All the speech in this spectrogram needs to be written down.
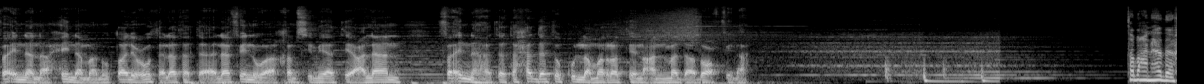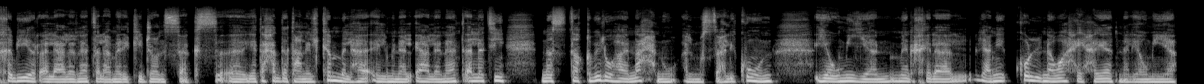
فإننا حينما نطالع 3500 إعلان فإنها تتحدث كل مرة عن مدى ضعفنا طبعا هذا خبير الإعلانات الأمريكي جون ساكس آه، يتحدث عن الكم الهائل من الإعلانات التي نستقبلها نحن المستهلكون يوميا من خلال يعني كل نواحي حياتنا اليومية،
